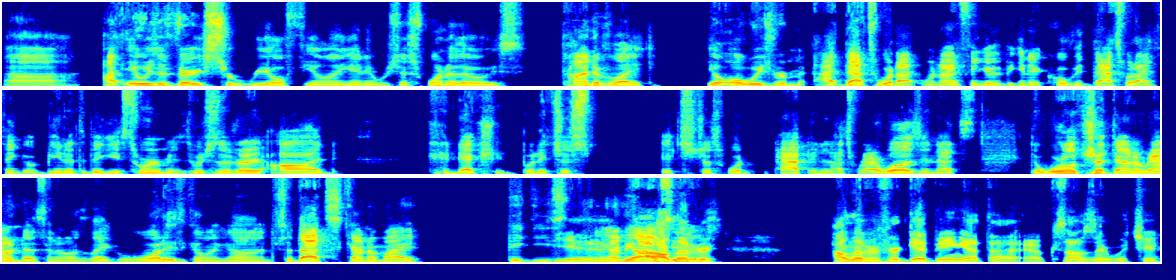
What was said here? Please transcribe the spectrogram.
uh, I, it was a very surreal feeling, and it was just one of those kind of like you'll always remember. That's what I when I think of the beginning of COVID, that's what I think of being at the Big East tournaments, which is a very odd connection, but it just it's just what happened and that's where I was and that's the world shut down around us and I was like what is going on so that's kind of my Big East. Yeah, thing. I mean, I'll never, there's- I'll never forget being at that uh, because I was there with you,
